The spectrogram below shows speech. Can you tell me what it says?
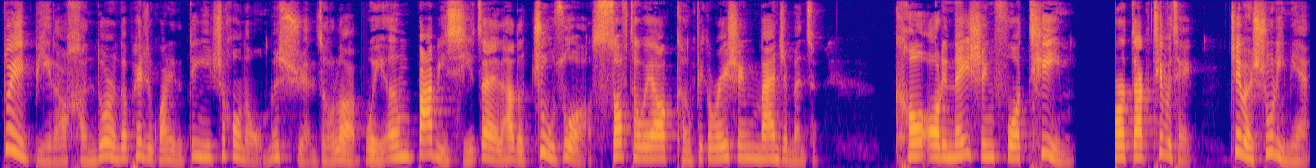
对比了很多人的配置管理的定义之后呢，我们选择了韦恩·巴比奇在他的著作《Software Configuration Management: Coordination for Team Productivity》这本书里面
